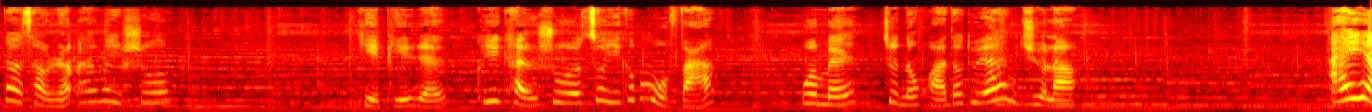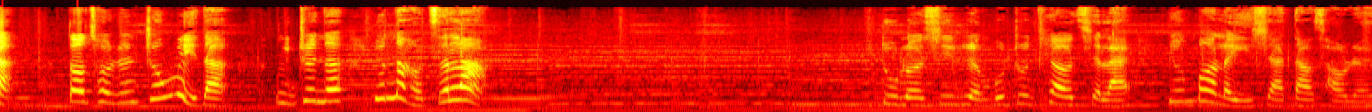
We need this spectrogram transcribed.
稻草人安慰说：“铁皮人可以砍树做一个木筏，我们就能划到对岸去了。”哎呀，稻草人真伟大！你真的有脑子了。杜洛西忍不住跳起来，拥抱了一下稻草人。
